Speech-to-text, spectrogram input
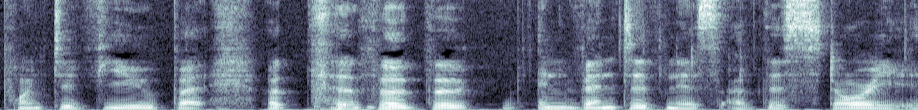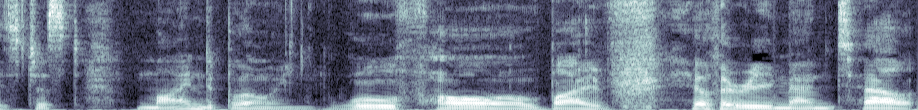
point of view but but the, the, the inventiveness of this story is just mind-blowing. Wolf hall by hilary mantel.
